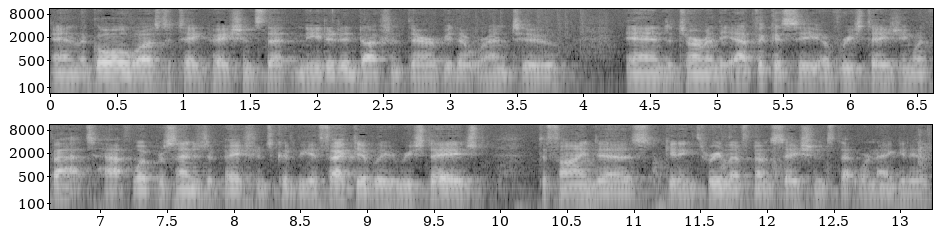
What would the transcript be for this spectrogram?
And the goal was to take patients that needed induction therapy that were N2 and determine the efficacy of restaging with VATS. How, what percentage of patients could be effectively restaged, defined as getting three lymph node stations that were negative,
